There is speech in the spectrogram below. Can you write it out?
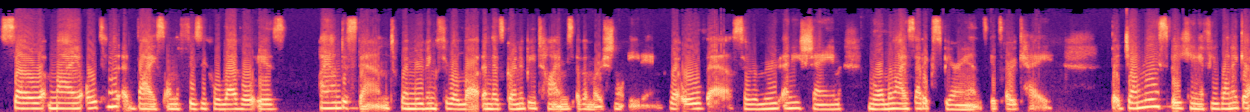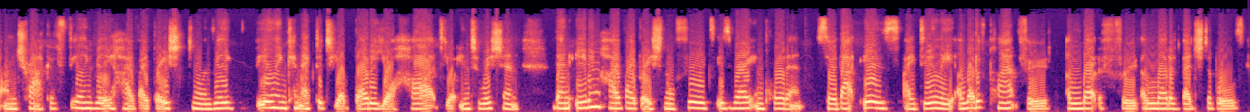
So, my ultimate advice on the physical level is I understand we're moving through a lot and there's going to be times of emotional eating. We're all there. So remove any shame, normalize that experience. It's okay. But generally speaking, if you want to get on track of feeling really high vibrational and really feeling connected to your body, your heart, your intuition, then eating high vibrational foods is very important. So, that is ideally a lot of plant food, a lot of fruit, a lot of vegetables,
